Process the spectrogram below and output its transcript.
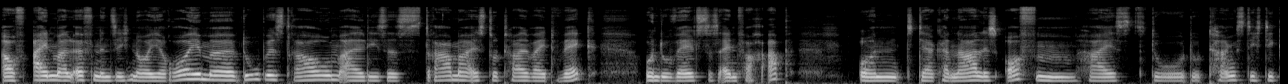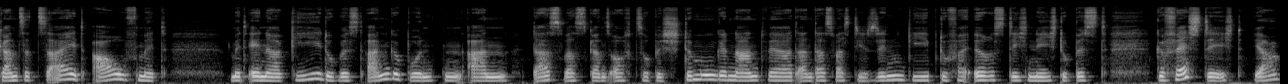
auf einmal öffnen sich neue Räume, du bist Raum, all dieses Drama ist total weit weg und du wählst es einfach ab. Und der Kanal ist offen, heißt du, du tankst dich die ganze Zeit auf mit mit Energie, du bist angebunden an das, was ganz oft so Bestimmung genannt wird, an das, was dir Sinn gibt, du verirrst dich nicht, du bist gefestigt, ja,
